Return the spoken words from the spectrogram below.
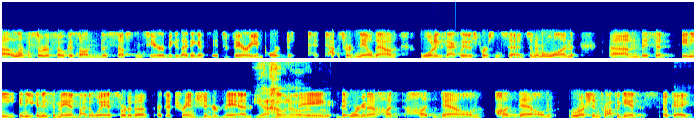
Uh, let's sort of focus on the substance here because I think it's it's very important to t- t- sort of nail down what exactly this person said. So, number one, um, they said any any, and it's a man, by the way, it's sort of a, it's a transgendered man Yeah, oh no. saying that we're going to hunt hunt down hunt down Russian propagandists. Okay,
